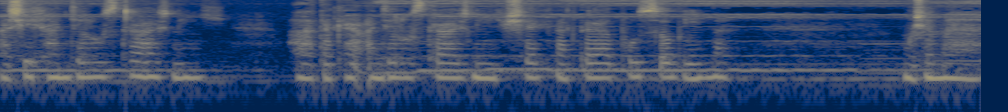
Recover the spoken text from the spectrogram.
vašich andělů strážných, ale také andělů strážných všech, na které působíme. Můžeme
